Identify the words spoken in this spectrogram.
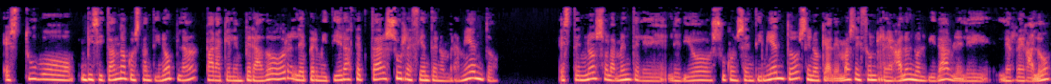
estuvo visitando Constantinopla para que el emperador le permitiera aceptar su reciente nombramiento. Este no solamente le, le, dio su consentimiento, sino que además le hizo un regalo inolvidable. Le, le, regaló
